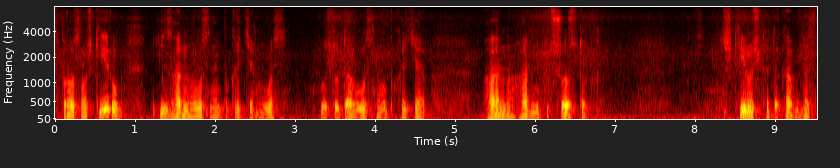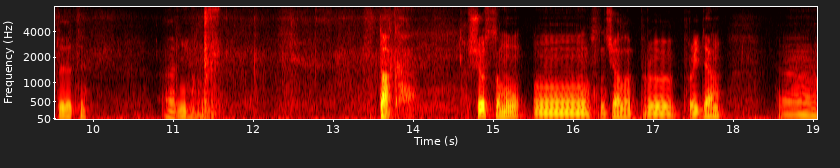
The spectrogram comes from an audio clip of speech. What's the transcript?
спрос на шкіру і з гарним волосним покриттям. Ось густота волосного покриття гарна, гарний підшорсток. Шкірочка така буде стояти гарні гроші. Так, що саму о, спочатку про, пройдемо е,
